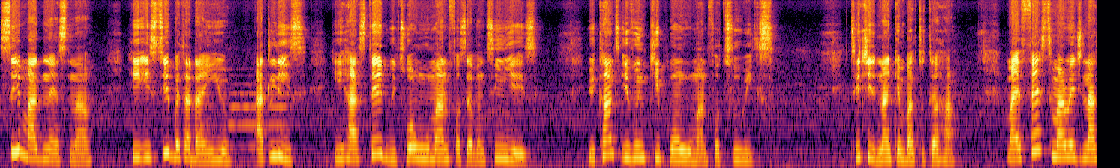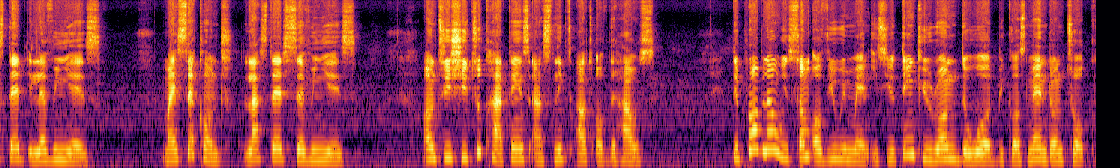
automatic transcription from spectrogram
See madness now. He is still better than you. At least, he has stayed with one woman for 17 years. You can't even keep one woman for two weeks. Tchidi now came back to tell her, My first marriage lasted 11 years. My second lasted 7 years. Until she took her things and sneaked out of the house. The problem with some of you women is you think you run the world because men don't talk.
